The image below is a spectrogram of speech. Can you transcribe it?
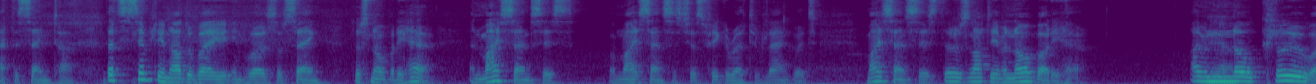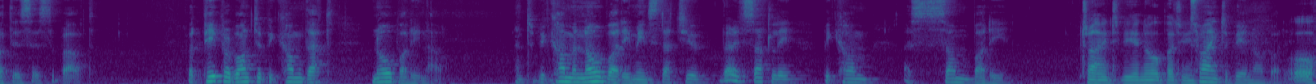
at the same time. That's simply another way in words of saying there's nobody here. And my sense is, well, my sense is just figurative language. My sense is there is not even nobody here. I have Yeah. no clue what this is about. But people want to become that nobody now. And to become a nobody means that you very subtly become a somebody, Trying to be a nobody. trying to be a nobody. Oh,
